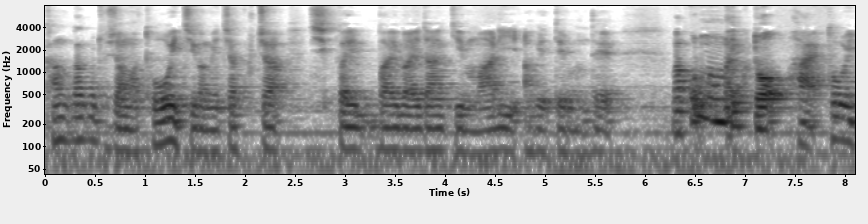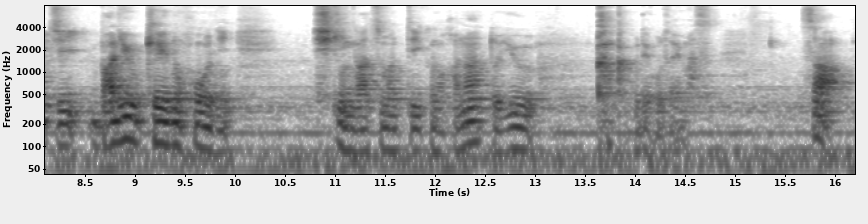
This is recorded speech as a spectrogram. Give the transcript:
感覚としてはまあ統一がめちゃくちゃしっかり売買代金回り上げてるんで、まあ、このままいくと、はい、統一バリュー系の方に資金が集まっていくのかなという感覚でございます。さあ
